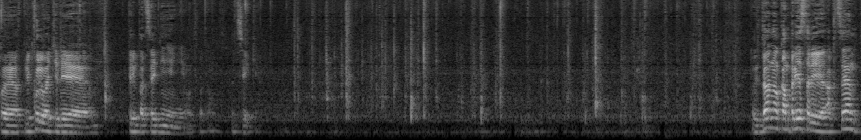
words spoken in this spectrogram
в прикуривателе при подсоединении вот в этом отсеке. То есть в данном компрессоре акцент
